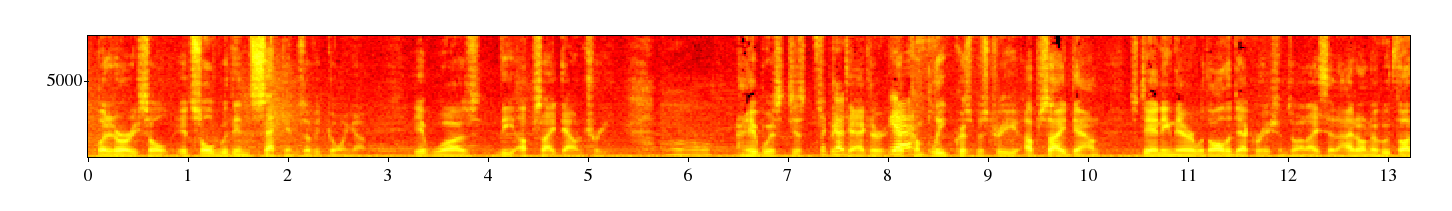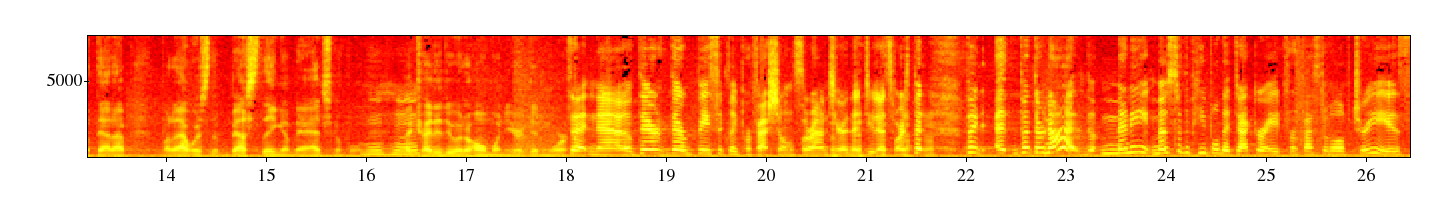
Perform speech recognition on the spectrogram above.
but it already sold. It sold within seconds of it going up. It was the upside down tree. It was just a good- spectacular. A complete Christmas tree upside down, standing there with all the decorations on. I said, I don't know who thought that up, but that was the best thing imaginable. I tried to do it at home one year, it didn't work. No, they're they're basically professionals around here that do this for us. But but uh, but they're not. Many most of the people that decorate for Festival of Trees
